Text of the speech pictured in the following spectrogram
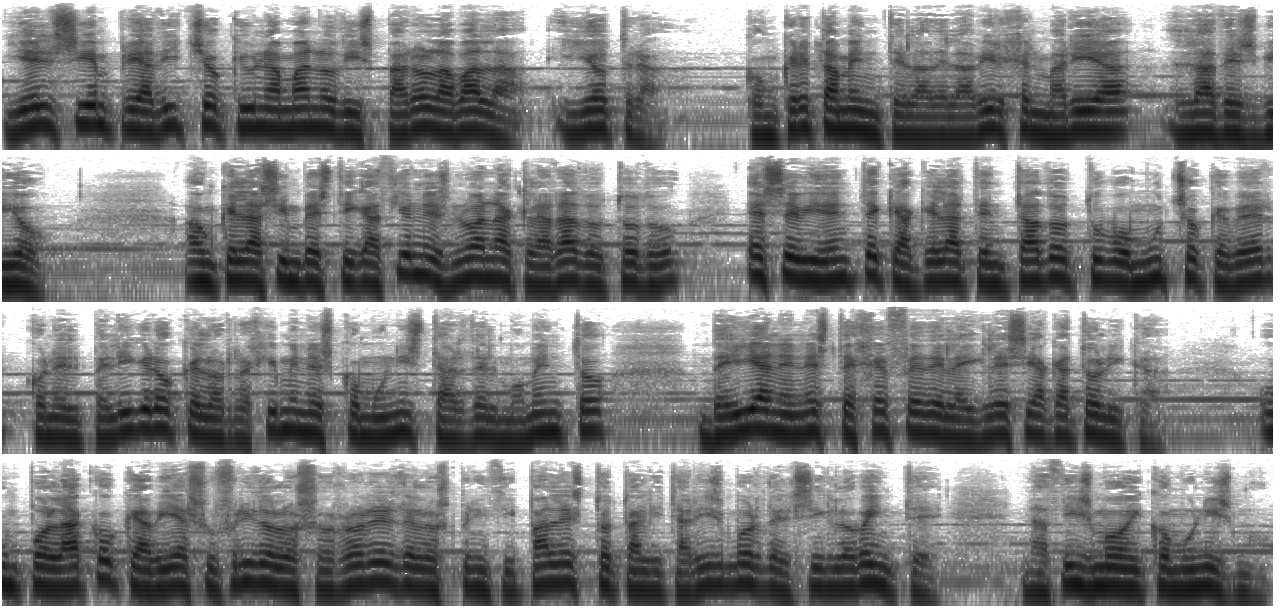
y él siempre ha dicho que una mano disparó la bala y otra, concretamente la de la Virgen María, la desvió. Aunque las investigaciones no han aclarado todo, es evidente que aquel atentado tuvo mucho que ver con el peligro que los regímenes comunistas del momento veían en este jefe de la Iglesia Católica, un polaco que había sufrido los horrores de los principales totalitarismos del siglo XX, nazismo y comunismo.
